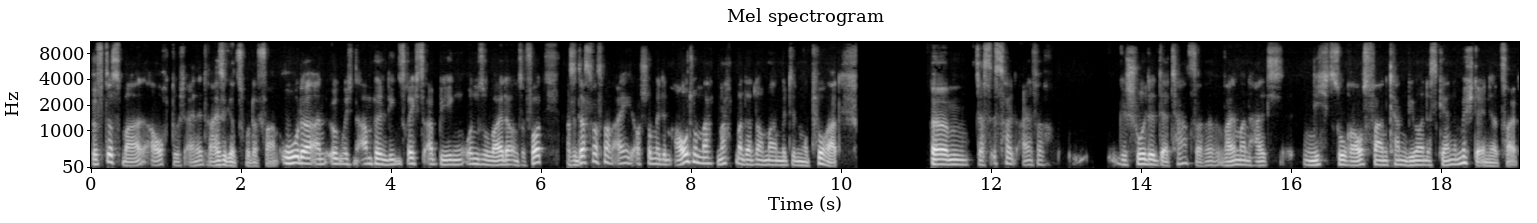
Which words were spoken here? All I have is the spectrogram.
öfters mal auch durch eine 30er-Zone fahren oder an irgendwelchen Ampeln links, rechts abbiegen und so weiter und so fort. Also das, was man eigentlich auch schon mit dem Auto macht, macht man dann nochmal mit dem Motorrad. Ähm, das ist halt einfach geschuldet der Tatsache, weil man halt nicht so rausfahren kann, wie man es gerne möchte in der Zeit.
